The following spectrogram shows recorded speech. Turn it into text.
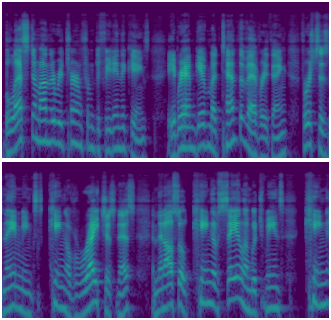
blessed him on the return from defeating the kings. Abraham gave him a tenth of everything. First, his name means king of righteousness, and then also king of Salem, which means king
